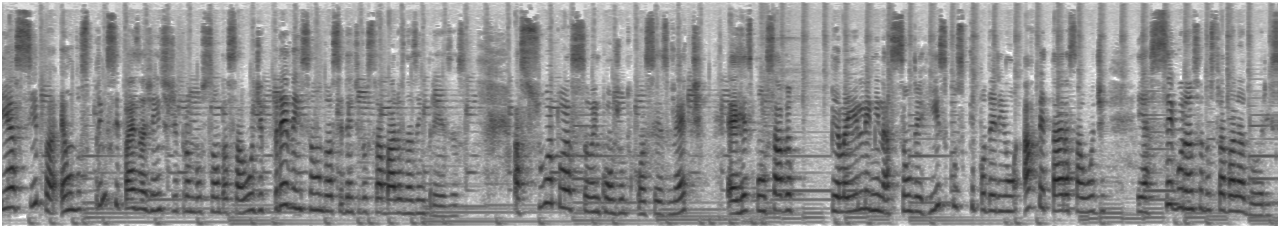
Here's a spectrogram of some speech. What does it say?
E a CIPA é um dos principais agentes de promoção da saúde e prevenção do acidente dos trabalhos nas empresas. A sua atuação em conjunto com a SESMET é responsável pela eliminação de riscos que poderiam afetar a saúde e a segurança dos trabalhadores.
